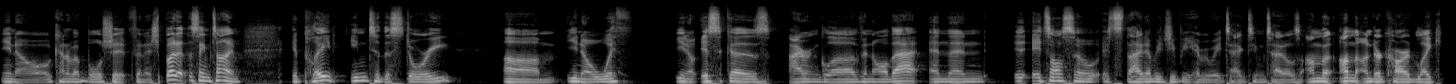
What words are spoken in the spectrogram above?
you know kind of a bullshit finish. But at the same time, it played into the story. Um, you know, with you know Iizuka's Iron Glove and all that, and then it, it's also it's the IWGP Heavyweight Tag Team titles on the on the undercard. Like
